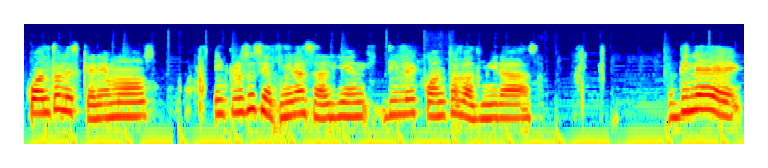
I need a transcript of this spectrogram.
cuánto les queremos. Incluso si admiras a alguien, dile cuánto lo admiras. Dile,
